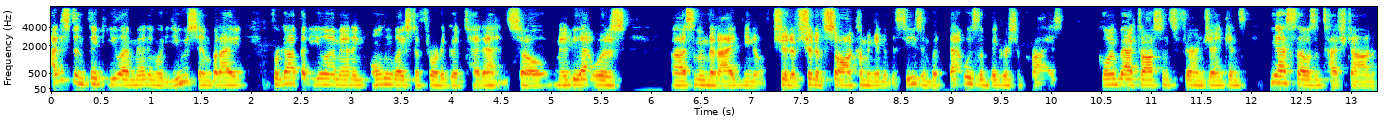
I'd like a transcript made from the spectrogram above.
I just didn't think Eli Manning would use him, but I forgot that Eli Manning only likes to throw to good tight ends. So maybe that was uh, something that I you know should have should have saw coming into the season. But that was the bigger surprise. Going back to Austin Seferian-Jenkins, yes, that was a touchdown.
